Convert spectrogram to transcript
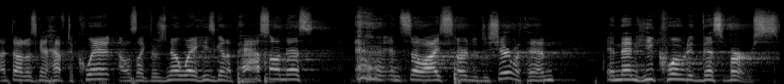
I thought I was going to have to quit. I was like, there's no way he's going to pass on this. and so I started to share with him, and then he quoted this verse.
